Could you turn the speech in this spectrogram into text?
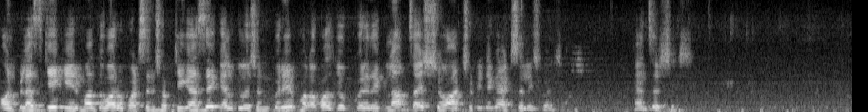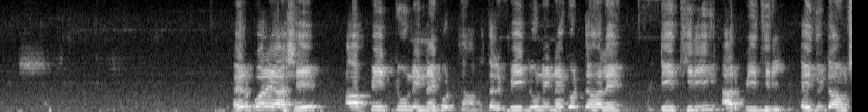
ওয়ান প্লাস কেক এর মাত্র বারো পার্সেন্ট সব ঠিক আছে। ক্যালকুলেশন করে ফলাফল যোগ করে দেখলাম চারশো আটষট্টি টাকা, একচল্লিশ পয়সা। অ্যান্সার শেষ। এরপরে আসি পি টু নির্ণয় করতে হবে। তাহলে পি টু নির্ণয় করতে হলে ডি থ্রি আর পি থ্রি এই দুইটা অংশ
